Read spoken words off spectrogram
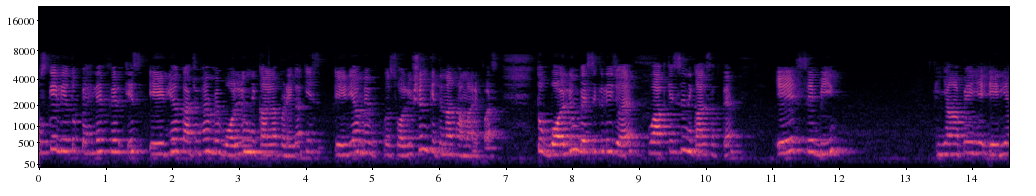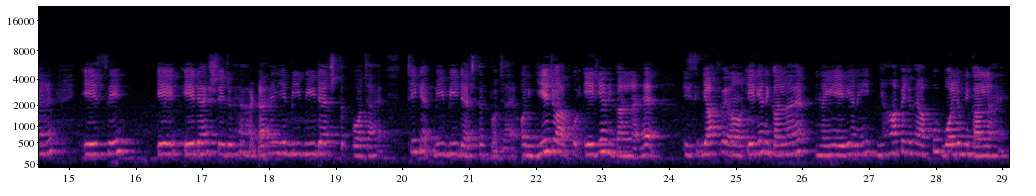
उसके लिए तो पहले फिर इस एरिया का जो है हमें वॉल्यूम निकालना पड़ेगा कि इस एरिया में सॉल्यूशन कितना था हमारे पास। तो वॉल्यूम बेसिकली जो है, वो आप कैसे निकाल सकते हैं? ए से बी यहाँ पे ये एरिया है। ए से ए ए डैश से जो है हटा है, ये बी बी डैश तक पहुँचा है, ठीक है? बी बी डैश तक पहुँचा है। और ये जो आपको एरिया निकालना है, इस या फिर एरिया निकालना है, नहीं एरिया नहीं, यहाँ पे जो है आपको वॉल्यूम निकालना है।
